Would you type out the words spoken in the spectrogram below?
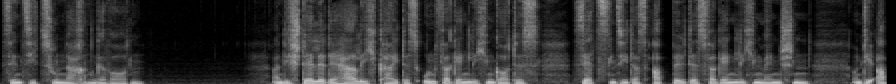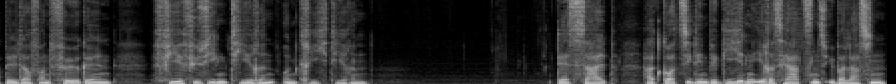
sind sie zu Narren geworden. An die Stelle der Herrlichkeit des unvergänglichen Gottes setzten sie das Abbild des vergänglichen Menschen und die Abbilder von Vögeln, vierfüßigen Tieren und Kriechtieren. Deshalb hat Gott sie den Begierden ihres Herzens überlassen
